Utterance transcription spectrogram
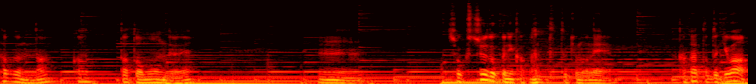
多分なかったと思うんだよね。うん。食中毒にかかった時もねかかった時は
